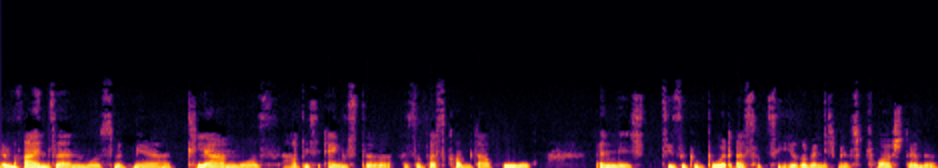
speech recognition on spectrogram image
im Rein sein muss, mit mir klären muss, habe ich Ängste, also was kommt da hoch, wenn ich diese Geburt assoziiere, wenn ich mir es vorstelle,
